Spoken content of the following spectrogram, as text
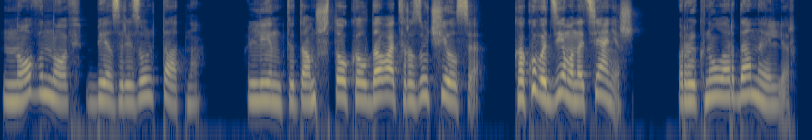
Но вновь безрезультатно. «Лин, ты там что колдовать разучился? Какого демона тянешь?» – рыкнул Арданеллер.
